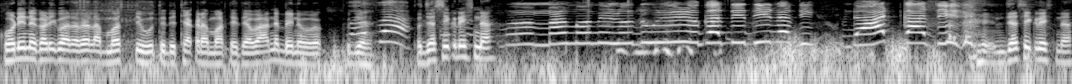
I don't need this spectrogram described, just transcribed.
ઘોડીને ઘડીક વાર રહેલા મસ્તી ઉતી હતી ઠેકડા મારતી હતી હવે આને બેનો પૂજે તો જય શ્રી કૃષ્ણ. જય શ્રી કૃષ્ણ.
